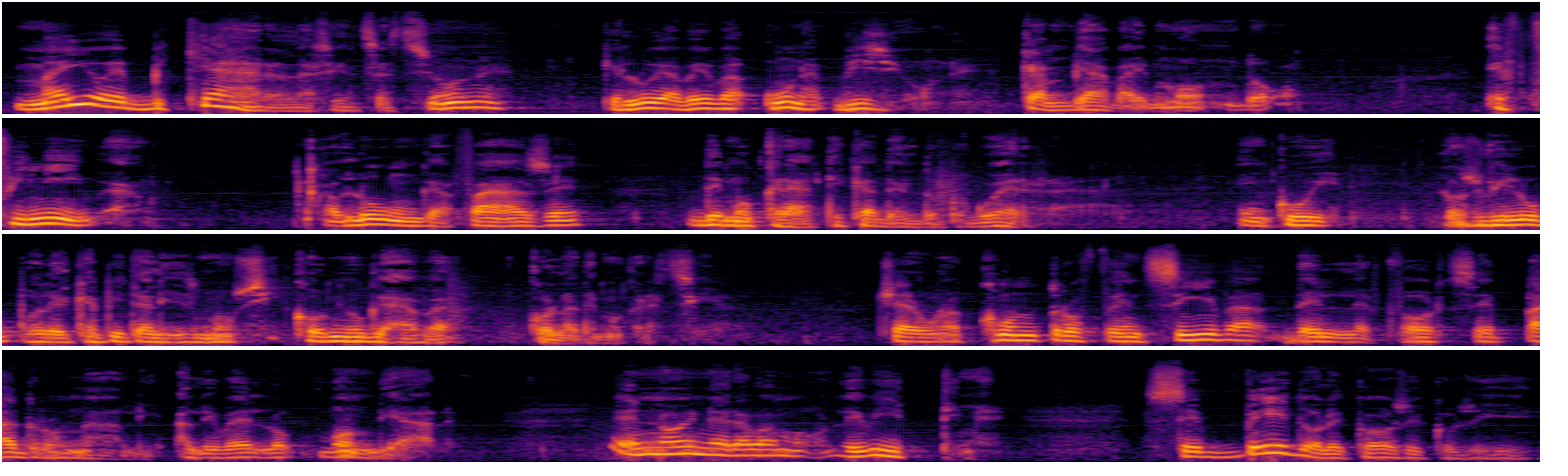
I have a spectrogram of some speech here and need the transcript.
ma io ebbi chiara la sensazione che lui aveva una visione, cambiava il mondo e finiva la lunga fase democratica del dopoguerra, in cui lo sviluppo del capitalismo si coniugava con la democrazia. C'era una controffensiva delle forze padronali a livello mondiale e noi ne eravamo le vittime. Se vedo le cose così,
